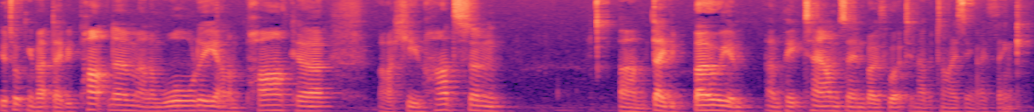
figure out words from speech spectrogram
You're talking about David Putnam, Alan Waldie, Alan Parker, uh, Hugh Hudson, um, David Bowie, and, and Pete Townshend both worked in advertising. I think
